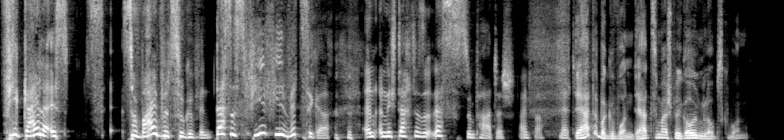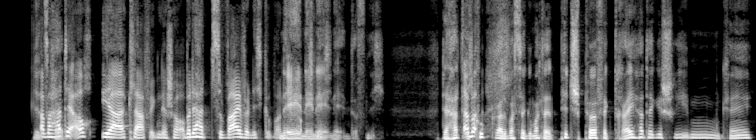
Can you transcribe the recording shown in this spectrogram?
viel geiler ist, Survival zu gewinnen. Das ist viel, viel witziger. und, und ich dachte so, das ist sympathisch. Einfach nett. Der hat aber gewonnen. Der hat zum Beispiel Golden Globes gewonnen. Jetzt aber hat er auch, ja, klar, wegen der Show. Aber der hat Survivor nicht gewonnen. Nee, nee, nee, nee, das nicht. Der hat, Aber- ich guck gerade, was er gemacht hat. Pitch Perfect 3 hat er geschrieben, okay.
